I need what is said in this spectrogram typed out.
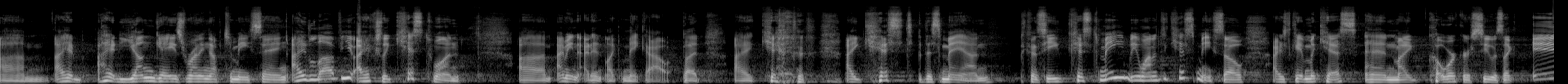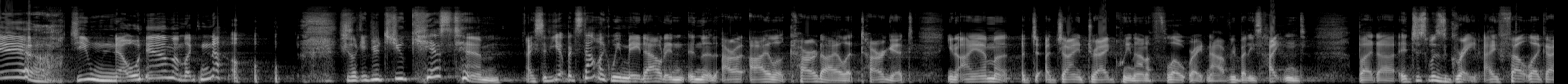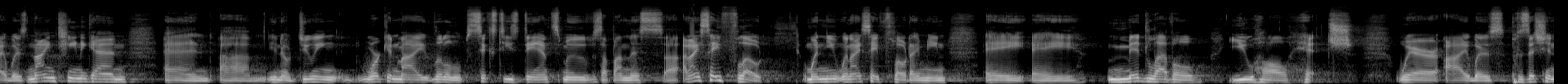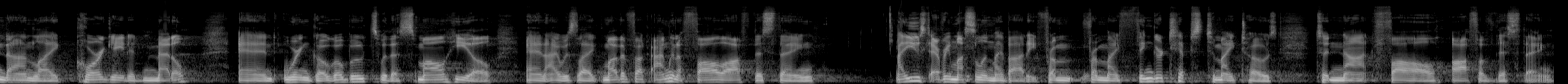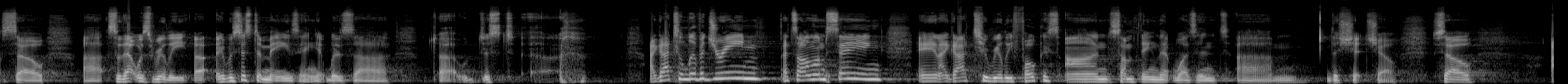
Um, I had I had young gays running up to me saying, "I love you." I actually kissed one. Um, I mean, I didn't like make out, but I ki- I kissed this man because he kissed me. He wanted to kiss me, so I just gave him a kiss. And my coworker Sue was like, "Ew, do you know him?" I'm like, "No." She's like, "But you kissed him." I said, "Yeah, but it's not like we made out in, in the aisle, card aisle at Target. You know, I am a, a, a giant drag queen on a float right now. Everybody's heightened." But uh, it just was great. I felt like I was 19 again, and um, you know, doing working my little 60s dance moves up on this. Uh, and I say float. When you when I say float, I mean a a mid-level U-Haul hitch where I was positioned on like corrugated metal and wearing go-go boots with a small heel and I was like motherfucker I'm to fall off this thing I used every muscle in my body, from from my fingertips to my toes, to not fall off of this thing. So, uh, so that was really, uh, it was just amazing. It was uh, uh just. Uh, I got to live a dream. That's all I'm saying. And I got to really focus on something that wasn't um, the shit show. So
